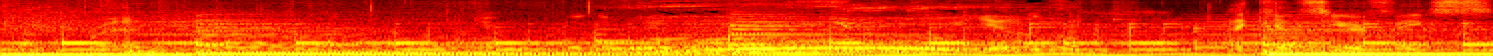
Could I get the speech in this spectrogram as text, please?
Flatbread. Ooh, yum. I can't see your face.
